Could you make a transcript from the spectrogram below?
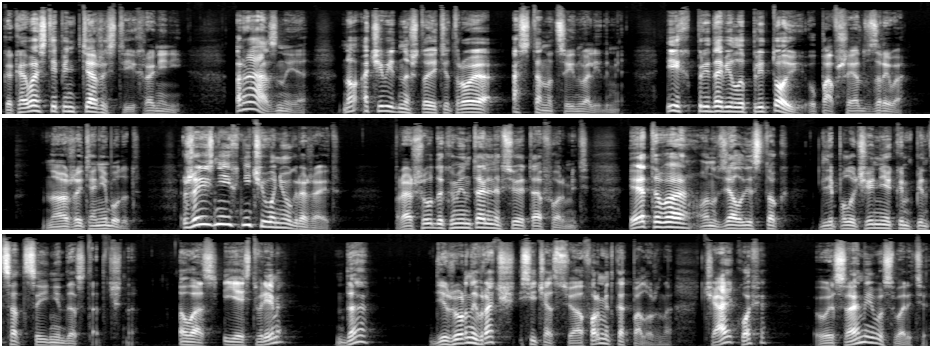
Какова степень тяжести их ранений? Разные, но очевидно, что эти трое останутся инвалидами. Их придавило плитой, упавшей от взрыва. Но жить они будут. Жизни их ничего не угрожает. Прошу документально все это оформить. Этого, он взял листок, для получения компенсации недостаточно. У вас есть время? Да. Дежурный врач сейчас все оформит как положено. Чай, кофе. Вы сами его сварите?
